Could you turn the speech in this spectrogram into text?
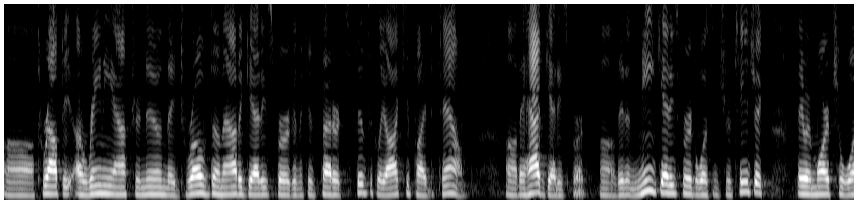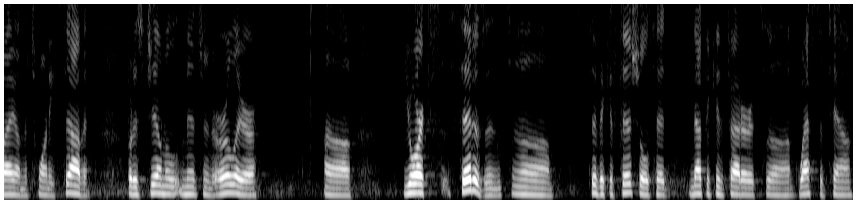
uh, throughout the a rainy afternoon. They drove them out of Gettysburg, and the Confederates physically occupied the town. Uh, they had Gettysburg. Uh, they didn't need Gettysburg, it wasn't strategic. They would march away on the 27th. But as Jim mentioned earlier, uh, York's citizens, uh, civic officials, had met the Confederates west of town,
